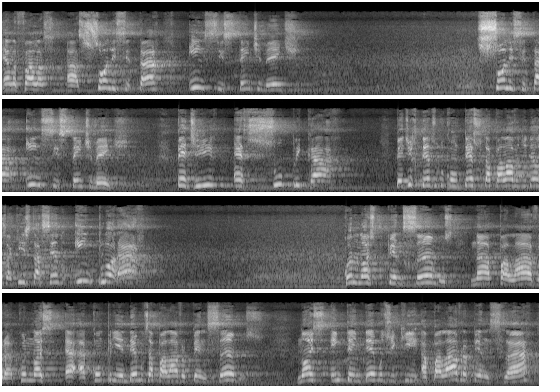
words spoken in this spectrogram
ela fala a solicitar insistentemente solicitar insistentemente. Pedir é suplicar. Pedir dentro do contexto da palavra de Deus aqui está sendo implorar. Quando nós pensamos na palavra, quando nós a, a, compreendemos a palavra pensamos, nós entendemos de que a palavra pensar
